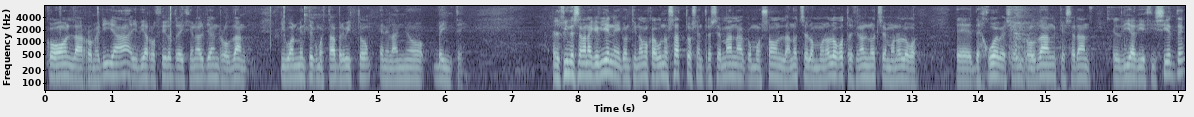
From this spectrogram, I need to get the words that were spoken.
con la romería y día rociero tradicional ya en Roldán igualmente como estaba previsto en el año 20. El fin de semana que viene continuamos con algunos actos entre semana, como son la noche de los monólogos, tradicional noche de monólogos eh, de jueves en Roldán, que serán el día 17.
